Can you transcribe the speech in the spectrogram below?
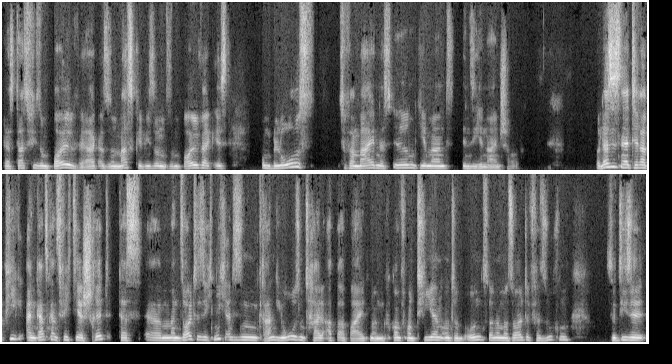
dass das wie so ein Bollwerk, also eine Maske wie so ein, so ein Bollwerk ist, um bloß zu vermeiden, dass irgendjemand in sie hineinschaut. Und das ist in der Therapie ein ganz, ganz wichtiger Schritt, dass äh, man sollte sich nicht an diesem grandiosen Teil abarbeiten und konfrontieren und und und, sondern man sollte versuchen, so diese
